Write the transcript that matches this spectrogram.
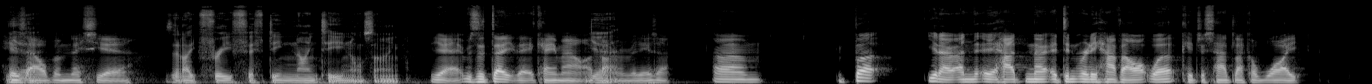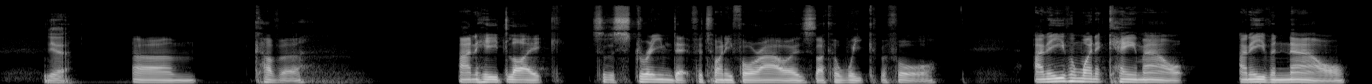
his yeah. album this year. Is it like three fifteen nineteen or something? Yeah, it was the date that it came out. I yeah. can't remember the exact. Um, but you know, and it had no, it didn't really have artwork. It just had like a white, yeah, um, cover, and he'd like sort of streamed it for twenty four hours like a week before, and even when it came out, and even now,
